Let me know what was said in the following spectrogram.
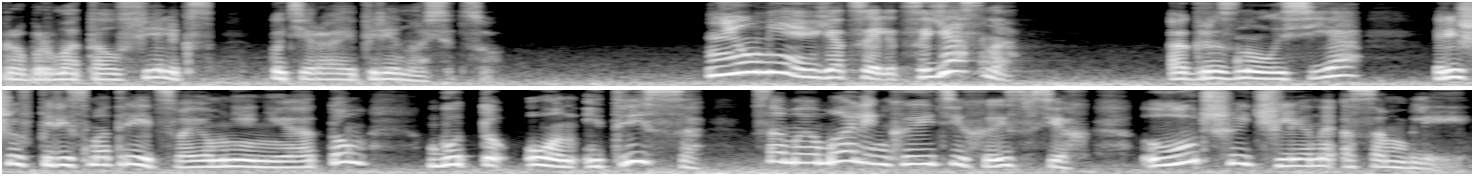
Пробормотал Феликс, потирая переносицу. «Не умею я целиться, ясно?» Огрызнулась я, решив пересмотреть свое мнение о том, будто он и Трисса самая маленькая и тихая из всех, лучшие члены ассамблеи.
